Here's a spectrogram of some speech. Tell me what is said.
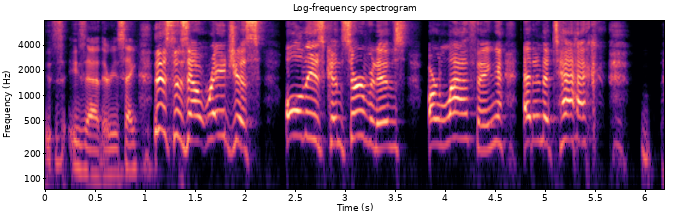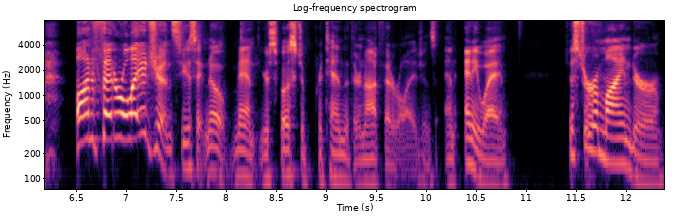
He's, he's out there, he's saying, This is outrageous! All these conservatives are laughing at an attack on federal agents. You say, No, man, you're supposed to pretend that they're not federal agents. And anyway, just a reminder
